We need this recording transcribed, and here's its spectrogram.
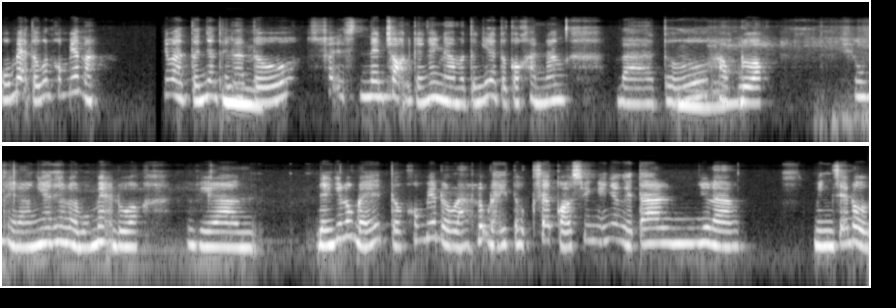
bố mẹ tớ còn không biết mà. Nhưng mà tớ nhận thấy là Ừ. tớ phải nên chọn cái ngành nào mà tớ nghĩ là tớ có khả năng và tớ Ừ, học được. Chứ không thể là nghe theo lời bố mẹ được vì là đến cái lúc đấy tớ không biết được là lúc đấy tớ sẽ có suy nghĩ như người ta như là mình sẽ đổ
